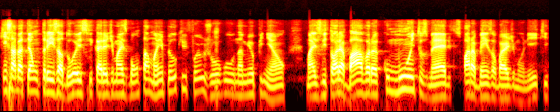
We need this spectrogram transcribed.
quem sabe até um 3 a 2 ficaria de mais bom tamanho pelo que foi o jogo, na minha opinião. Mas vitória bávara com muitos méritos. Parabéns ao Bayern de Munique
